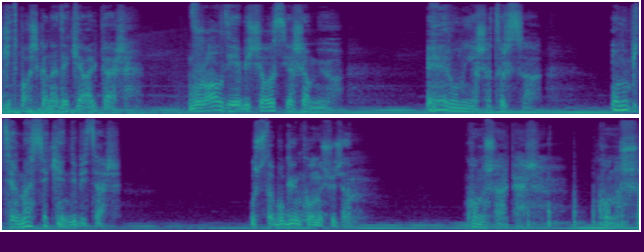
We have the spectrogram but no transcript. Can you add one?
Git başkana de ki Alper. Vural diye bir şahıs yaşamıyor. Eğer onu yaşatırsa, onu bitirmezse kendi biter. Usta bugün konuşacağım. Konuş Alper, konuş.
